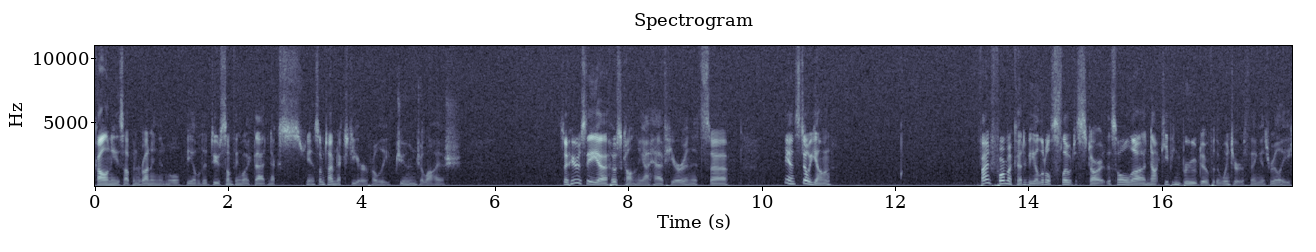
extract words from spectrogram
colonies up and running, and we'll be able to do something like that next, you know, sometime next year, probably June, July-ish. So here's the uh, host colony I have here, and it's, yeah, still young. I find Formica to be a little slow to start. This whole not keeping brood over the winter thing is really,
